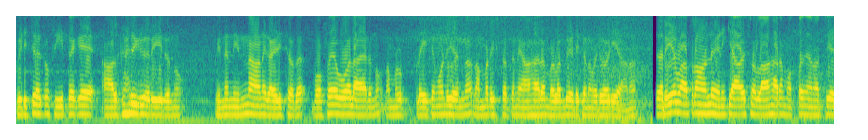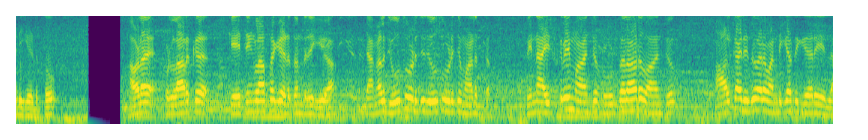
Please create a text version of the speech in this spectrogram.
പിടിച്ചു വെച്ച സീറ്റൊക്കെ ആൾക്കാർ കയറിയിരുന്നു പിന്നെ നിന്നാണ് കഴിച്ചത്. ബൊഫെ പോലായിരുന്നു. നമ്മൾ പ്ലേറ്റും കൊണ്ട് ചെന്ന് നമ്മുടെ ഇഷ്ടത്തിന് ആഹാരം വിളമ്പി എടുക്കുന്ന പരിപാടിയാണ്. ചെറിയ പാത്രമാണല്ലോ എനിക്ക് ആവശ്യമുള്ള ആഹാരം മൊത്തം ഞാൻ ഒറ്റയടിക്ക് എടുത്തു. അവിടെ പിള്ളേർക്ക് സ്കേറ്റിംഗ് ക്ലാസ് ഒക്കെ എടുത്തോണ്ടിരിക്കുക. ഞങ്ങൾ ജ്യൂസ് കുടിച്ച് ജ്യൂസ് കുടിച്ച് മടുത്തു. പിന്നെ ഐസ്ക്രീം വാങ്ങിച്ചു ഫ്രൂട്ട് സലാഡ് വാങ്ങിച്ചു. ആൾക്കാർ ഇതുവരെ വണ്ടിക്കകത്ത് കയറിയില്ല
